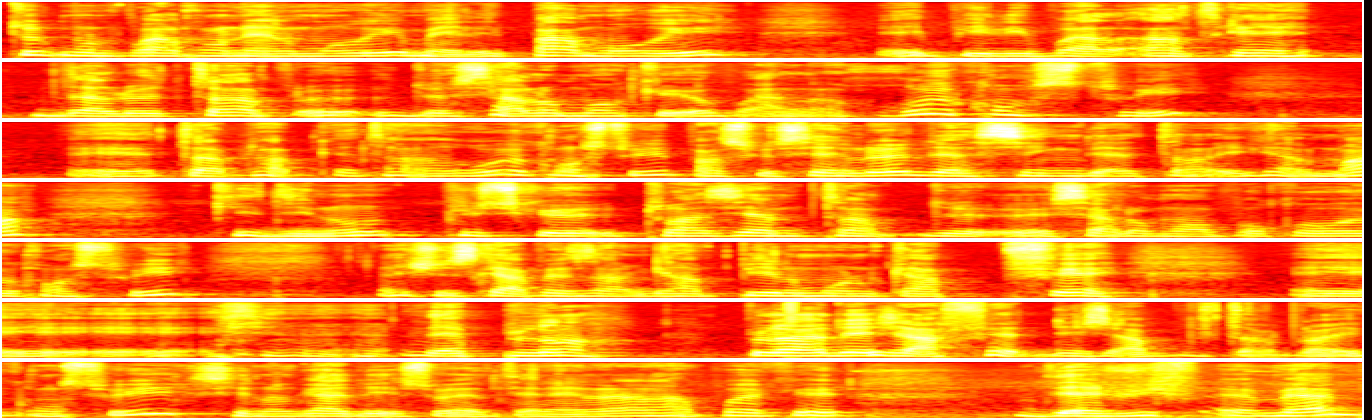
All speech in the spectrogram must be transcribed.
Tout le monde parle qu'on est mort, mais il n'est pas mort. Et puis il va entrer dans le temple de Salomon qui va reconstruire. Et le temple qui est reconstruit parce que c'est l'un des signes des temps également qui dit nous, puisque le troisième temple de euh, Salomon pour qu'on reconstruit, jusqu'à présent, il y a pile de monde qui a fait des plans plans déjà faits déjà pour le temple reconstruit. Si nous regardons sur Internet, on apprend que des juifs eux-mêmes,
